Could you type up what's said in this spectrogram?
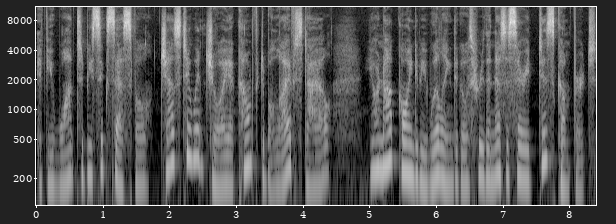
If you want to be successful just to enjoy a comfortable lifestyle, you're not going to be willing to go through the necessary discomfort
